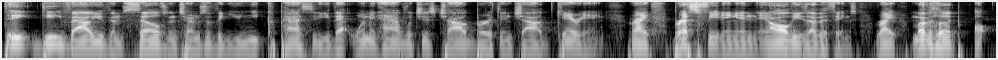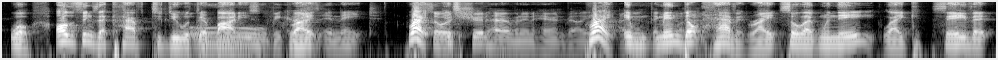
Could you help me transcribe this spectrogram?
de- devalue themselves in terms of the unique capacity that women have, which is childbirth and child carrying, right? Breastfeeding and, and all these other things, right? Motherhood, all, well, all the things that have to do with their bodies, because right? it's innate. Right. So it should have an inherent value. Right. And men don't have it, right? So like when they like say that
